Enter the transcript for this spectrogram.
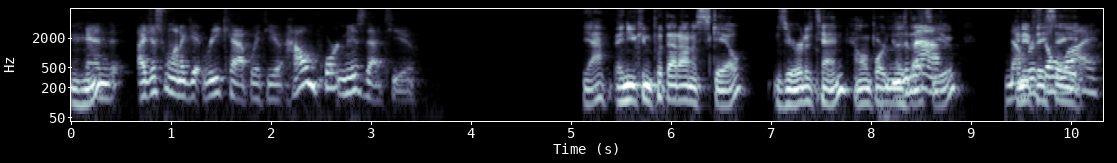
Mm-hmm. And I just want to get recap with you. How important is that to you? Yeah. And you can put that on a scale, zero to 10. How important Do is that math. to you? Numbers don't say, lie.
